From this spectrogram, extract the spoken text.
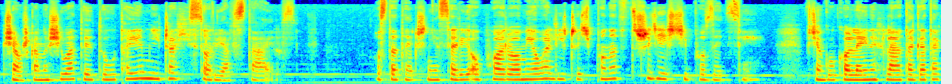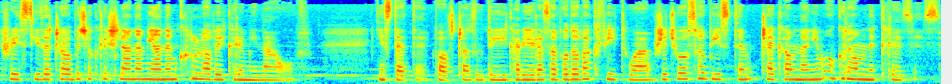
Książka nosiła tytuł Tajemnicza historia w Styles. Ostatecznie seria o Poirot miała liczyć ponad 30 pozycji. W ciągu kolejnych lat Agatha Christie zaczęła być określana mianem królowej kryminałów. Niestety, podczas gdy jej kariera zawodowa kwitła, w życiu osobistym czekał na nią ogromny kryzys.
